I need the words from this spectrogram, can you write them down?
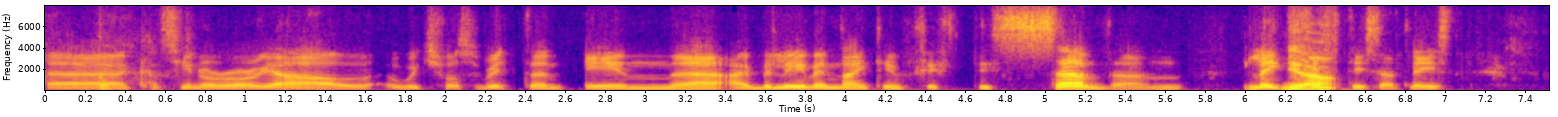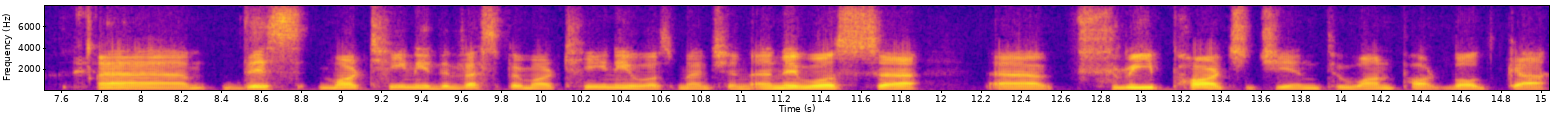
uh, Casino Royale, which was written in, uh, I believe, in 1957, late Yeah. 50s at least. Um, this martini, the Vesper martini, was mentioned, and it was uh, uh, three parts gin to one part vodka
